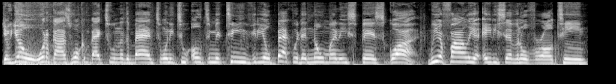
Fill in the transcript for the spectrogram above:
Yo, yo, what up, guys? Welcome back to another Madden 22 Ultimate Team video. Back with a No Money Spend squad. We are finally an 87 overall team,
